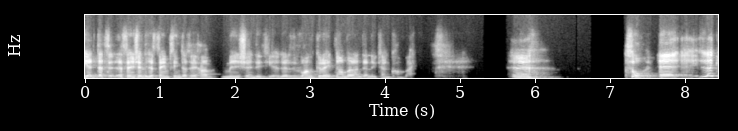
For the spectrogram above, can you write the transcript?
yeah, that's essentially the same thing that I have mentioned it here. There's one great number and then you can come back. Uh, so uh, like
